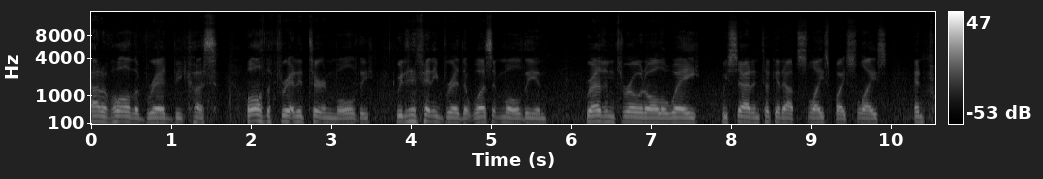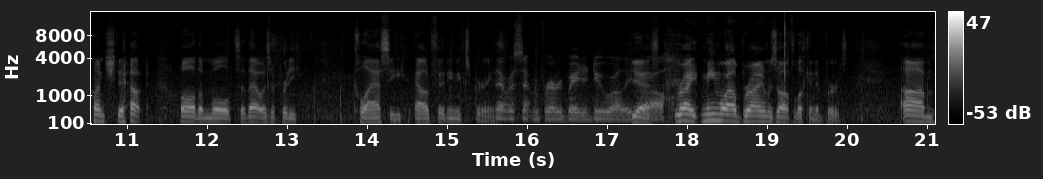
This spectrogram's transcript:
out of all the bread because all the bread had turned moldy. We didn't have any bread that wasn't moldy, and rather than throw it all away, we sat and took it out slice by slice and punched out all the mold. So that was a pretty classy outfitting experience. That was something for everybody to do while they yes, well. right. Meanwhile, Brian was off looking at birds. Um,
